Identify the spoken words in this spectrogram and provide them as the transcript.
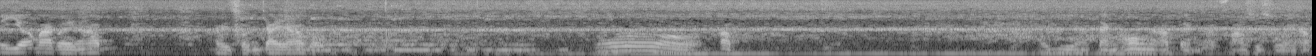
มีเยอะมากเลยนะครับ ใครสนใจนะครับผมโอ้ครับไอเดียแต่งห้องนะครับ แต่งดาดฟ้าสวยๆครับ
